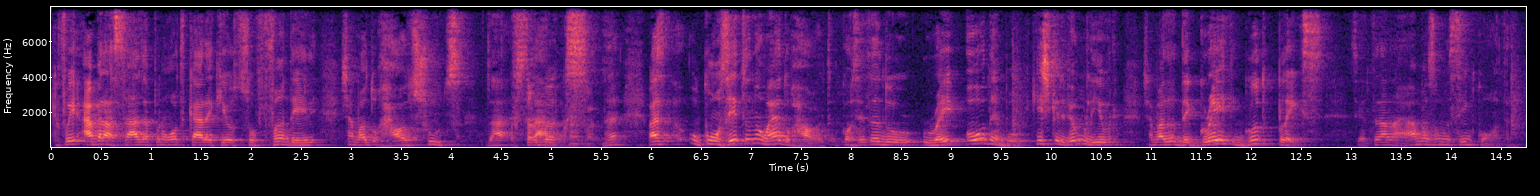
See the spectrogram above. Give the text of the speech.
que foi abraçada por um outro cara que eu sou fã dele, chamado Howard Schultz, da Starbucks. Starbucks né? Mas o conceito não é do Howard, o conceito é do Ray Oldenburg, que escreveu um livro chamado The Great Good Place. Você entrar na Amazon, você encontra.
